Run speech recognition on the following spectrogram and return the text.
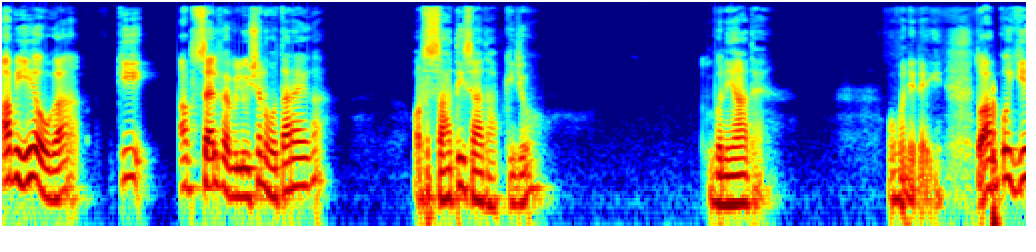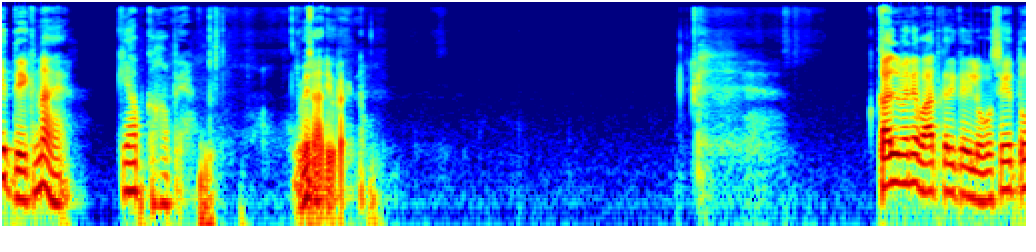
अब ये होगा कि अब सेल्फ एवोल्यूशन होता रहेगा और साथ ही साथ आपकी जो बुनियाद है, वो बनी रहेगी। तो आपको ये देखना है कि आप कहाँ पे where are you right now कल मैंने बात करी कई लोगों से तो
